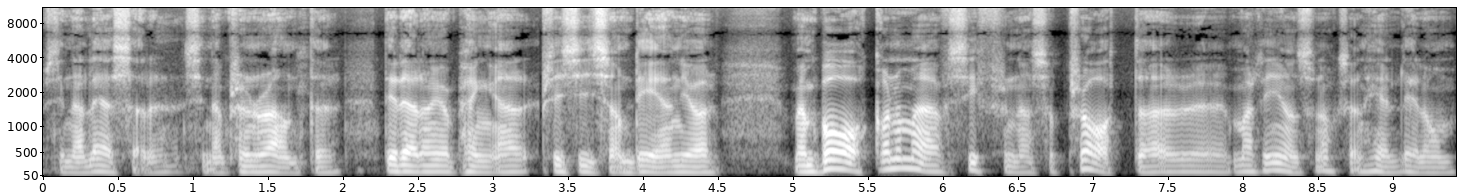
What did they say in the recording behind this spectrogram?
sina läsare, sina prenumeranter. Det är där de gör pengar, precis som DN gör. Men bakom de här siffrorna så pratar eh, Martin Jönsson också en hel del om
